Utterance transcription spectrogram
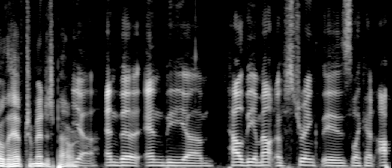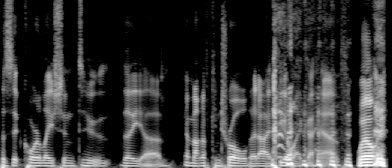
Oh, they have tremendous power. Yeah, and the and the um, how the amount of strength is like an opposite correlation to the uh, amount of control that I feel like I have. Well, it,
